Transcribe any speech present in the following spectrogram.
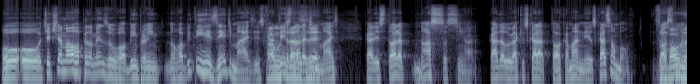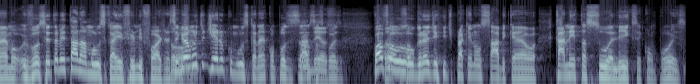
O, o- tinha que chamar o, pelo menos o Robin pra mim. O Robin tem resenha demais. Esse cara Vamos tem história trazer. demais. Cara, história. Nossa senhora. Cada lugar que os caras tocam, maneiro. Os caras são bons. Tá bom mesmo. E você também tá na música aí, firme e forte, né? Você Tô. ganhou muito dinheiro com música, né? Composição, Graças a essas Deus. coisas. Qual foi Sou- o, sou- o grande hit pra quem não sabe, que é o Caneta Sua ali, que você compôs?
